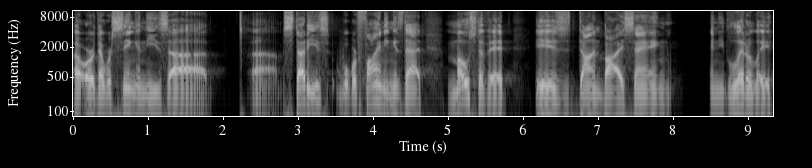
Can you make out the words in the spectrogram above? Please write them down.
uh, or that we're seeing in these uh, uh, studies, what we're finding is that most of it is done by saying, and literally,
